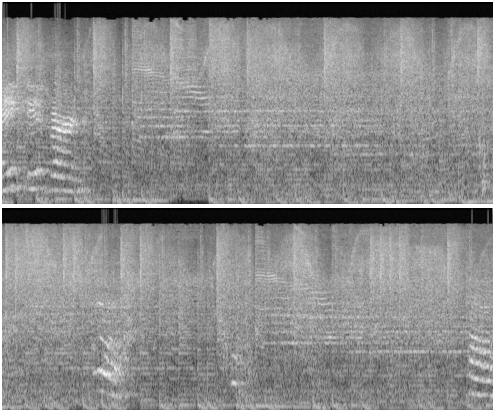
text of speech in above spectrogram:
Make it burn. Ugh. Oh.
